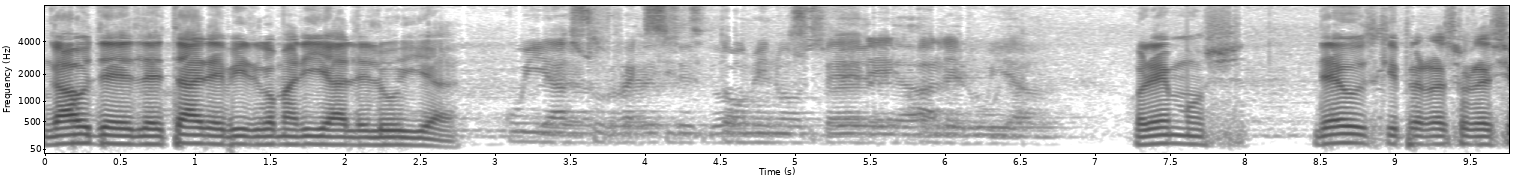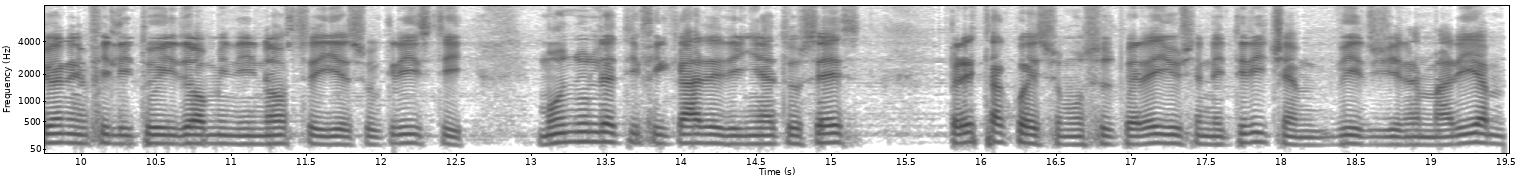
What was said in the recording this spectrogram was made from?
Gaude et letare Virgo Maria, alleluia. Quia surrexit Dominus vere, alleluia. Oremus, Deus, che per resurrezione in Filii Tui Domini nostri Gesù Christi, mundum latificare dignatus est, presta quesumus ut per eius genitricem Virginem Mariam,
